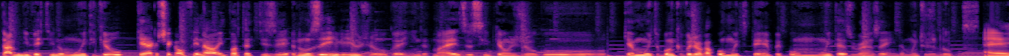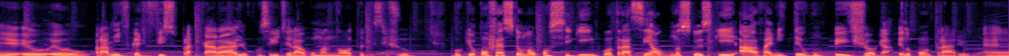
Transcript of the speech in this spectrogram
tá me divertindo muito e que eu quero chegar ao final, é importante dizer. Eu não zerei o jogo ainda, mas eu sinto que é um jogo que é muito bom, que eu vou jogar por muito tempo e por muitas runs ainda, muitos loops. É, eu, eu pra mim fica difícil pra caralho conseguir tirar alguma nota desse jogo, porque eu confesso que eu não consegui encontrar, assim, algumas coisas que, ah, vai me ter um de jogar. Pelo contrário, é,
